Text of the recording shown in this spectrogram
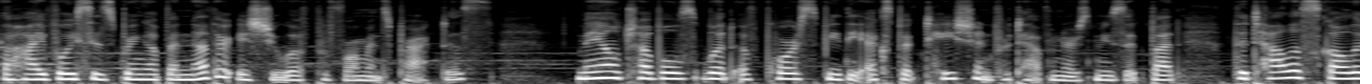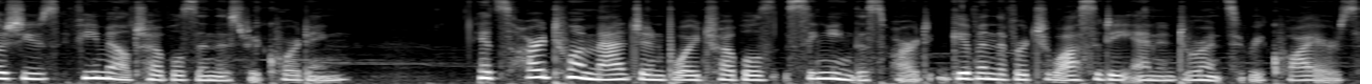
The high voices bring up another issue of performance practice. Male trebles would, of course, be the expectation for Taverner's music, but the Tallis scholars use female trebles in this recording. It's hard to imagine boy trebles singing this part, given the virtuosity and endurance it requires,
